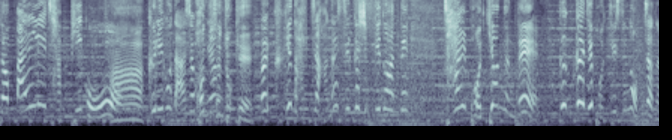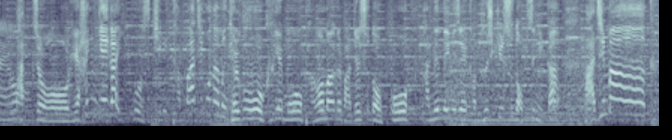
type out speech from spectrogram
더 빨리 잡히고 아, 그리고 나서 컨디션 좋게. 아, 그게 낫지 않았을까 싶기도 한데 잘 버텼는데 끝까지 버틸 수는 없잖아요. 맞죠. 이게 한계가 있고 스킬이 다 빠지고 나면 결국 그게 뭐 방어막을 맞을 수도 없고 받는 데미지를 감소시킬 수도 없으니까 마지막 그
